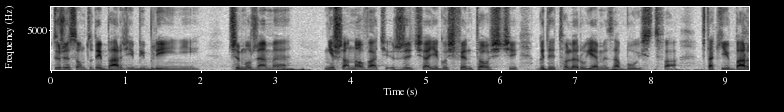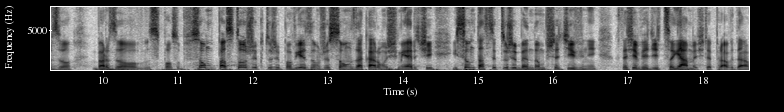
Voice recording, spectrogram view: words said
którzy są tutaj bardziej biblijni. Czy możemy nie szanować życia, Jego świętości, gdy tolerujemy zabójstwa w taki bardzo, bardzo sposób. Są pastorzy, którzy powiedzą, że są za karą śmierci i są tacy, którzy będą przeciwni. Chcecie wiedzieć, co ja myślę, prawda?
